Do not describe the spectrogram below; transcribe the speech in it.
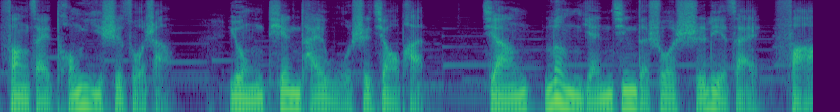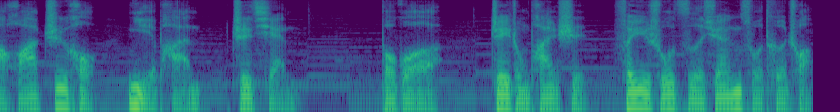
放在同一诗作上，用天台五十教判，将《楞严经》的说实列在《法华》之后，涅盘之前。不过这种判释。非属子玄所特创，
